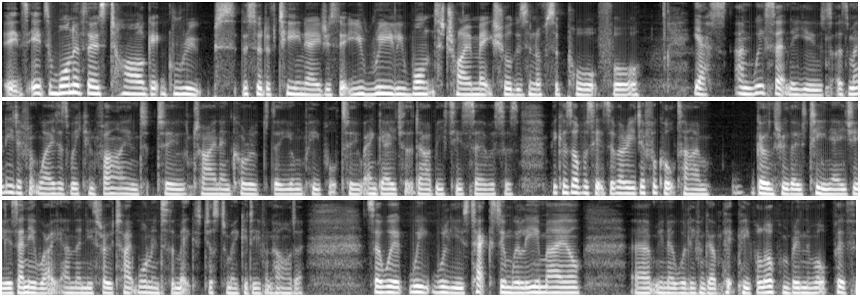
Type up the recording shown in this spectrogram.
it's it's one of those target groups, the sort of teenagers that you really want to try and make sure there's enough support for. Yes, and we certainly use as many different ways as we can find to try and encourage the young people to engage with the diabetes services because obviously it's a very difficult time going through those teenage years anyway, and then you throw type 1 into the mix just to make it even harder. So we we will use texting, we'll email, um, you know, we'll even go and pick people up and bring them up if,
